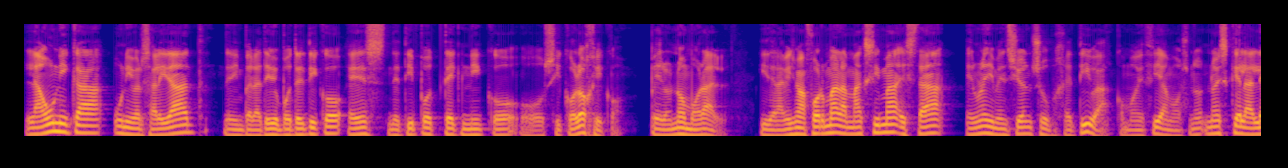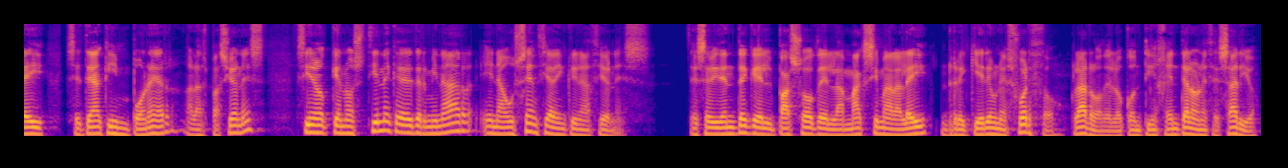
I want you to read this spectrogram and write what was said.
La única universalidad del imperativo hipotético es de tipo técnico o psicológico, pero no moral. Y de la misma forma, la máxima está en una dimensión subjetiva, como decíamos. No, es que la ley se tenga que imponer a las pasiones, sino que nos tiene que determinar en ausencia de inclinaciones. Es evidente que el paso de la máxima a la ley requiere un esfuerzo, claro, de lo contingente a lo necesario,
